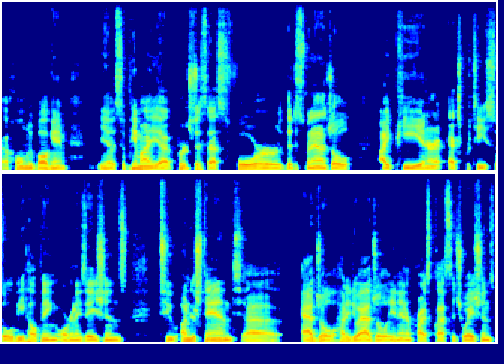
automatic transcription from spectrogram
a, a whole new ballgame. You know, so PMI uh, purchased us for the Disciplined Agile IP and our expertise. So we'll be helping organizations to understand uh, agile, how to do agile in enterprise class situations,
